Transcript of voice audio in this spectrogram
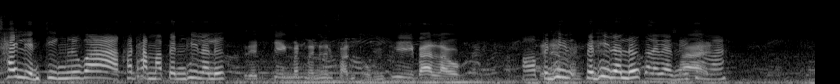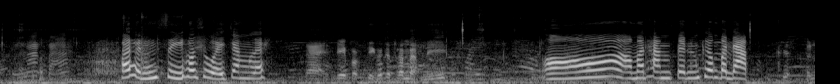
ใช่เหรียญจริงหรือว่าเขาทำมาเป็นที่ระลึก เหรียญจริงมันเหมือนเงินฝันถุงที่บ้านเรา อ๋อ เป็นที่ เป็นที่ระลึกอะไรแบบนี้ใช่ใช่ไหม หน้าตาเพราะเห็นสีเขาสวยจังเลย ใช่เด็กปกติก็จะทำแบบนี้อ๋อ เอามาทำเป็นเครื่องประดับคือเป็น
